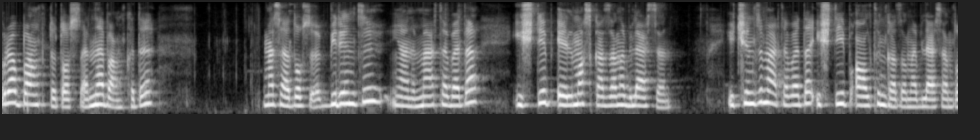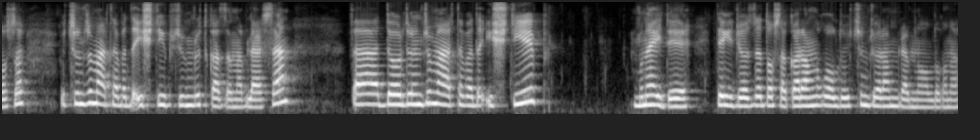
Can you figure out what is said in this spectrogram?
Bura bankdır dostlar. Nə bankıdır? Məsələn dostlar, birinci, yəni mərtəbədə işləyib elmas qazana bilərsən. İkinci mərtəbədə işləyib altın qazana bilərsən dostlar. Üçüncü mərtəbədə işləyib zümrüd qazana bilərsən. Və dördüncü mərtəbədə işləyib bu nə idi? Deyir gözlə dostlar, qaranlıq olduğu üçün görəmirəm nə olduğunu.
